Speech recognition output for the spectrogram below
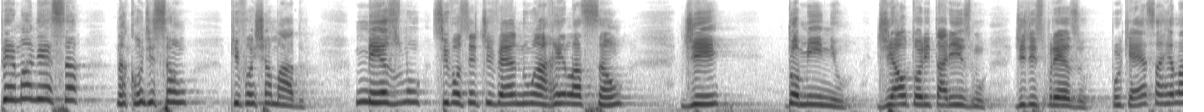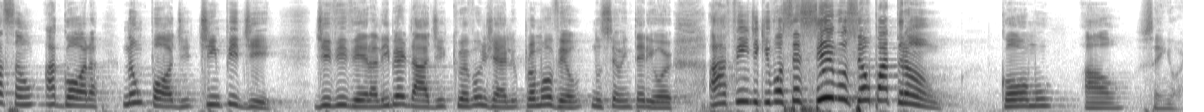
permaneça na condição que foi chamado, mesmo se você estiver numa relação de domínio, de autoritarismo, de desprezo, porque essa relação agora não pode te impedir de viver a liberdade que o Evangelho promoveu no seu interior, a fim de que você sirva o seu patrão como ao Senhor.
